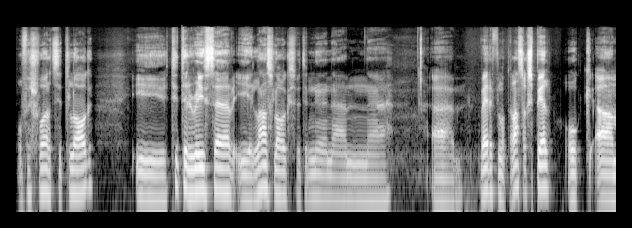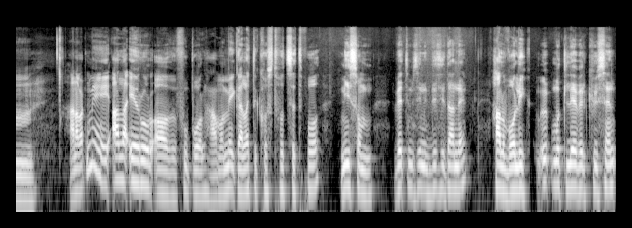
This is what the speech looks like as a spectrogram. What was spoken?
och försvarat sitt lag i titelracer, i landslags... Vet du, um, uh, vad är det för något? Landslagsspel. Och um, han har varit med i alla eror av fotboll. Han var med i Galacticos 2002. Ni som vet vem Zinedine Zidane är. Halvvolley upp mot Leverkusen.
